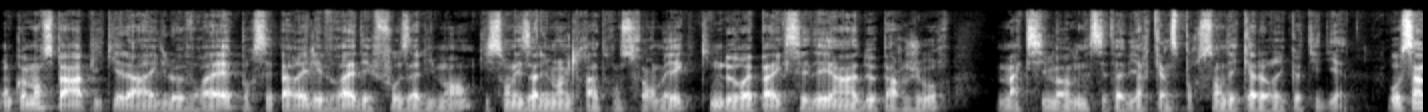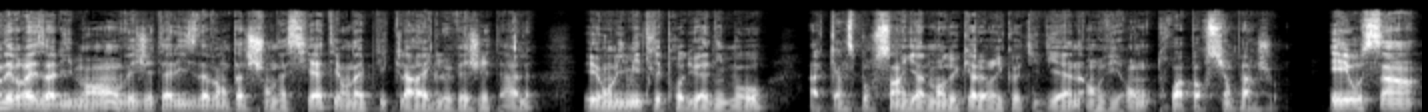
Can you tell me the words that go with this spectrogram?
On commence par appliquer la règle vraie pour séparer les vrais des faux aliments, qui sont les aliments ultra transformés, qui ne devraient pas excéder 1 à 2 par jour, maximum, c'est-à-dire 15% des calories quotidiennes. Au sein des vrais aliments, on végétalise davantage son assiette et on applique la règle végétale et on limite les produits animaux à 15% également de calories quotidiennes, environ 3 portions par jour. Et au sein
